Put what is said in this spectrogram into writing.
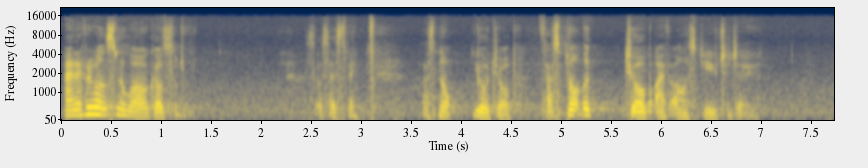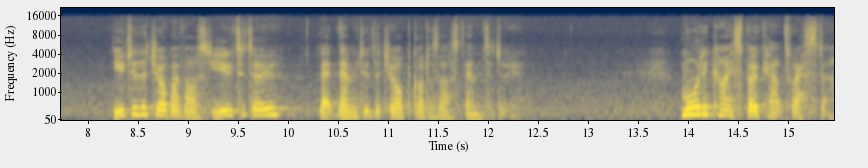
And every once in a while, God sort of, sort of says to me, that's not your job. That's not the job I've asked you to do. You do the job I've asked you to do. Let them do the job God has asked them to do. Mordecai spoke out to Esther.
